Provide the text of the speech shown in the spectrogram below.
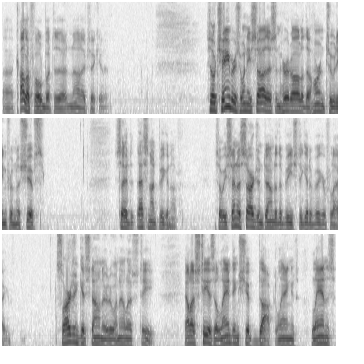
Uh, colorful, but uh, not articulate. So Chambers, when he saw this and heard all of the horn tooting from the ships, said, That's not big enough. So he sent a sergeant down to the beach to get a bigger flag. Sergeant gets down there to an LST. LST is a landing ship dock, lands, lands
